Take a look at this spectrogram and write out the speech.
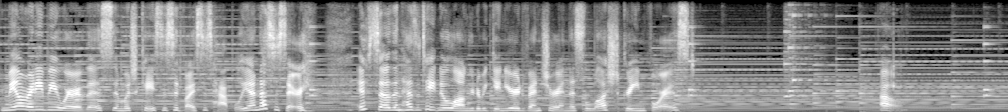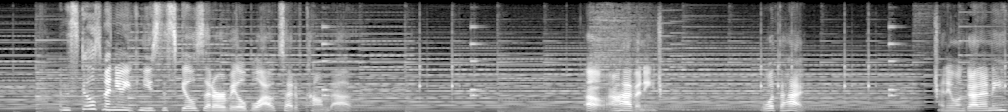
You may already be aware of this, in which case this advice is happily unnecessary. If so, then hesitate no longer to begin your adventure in this lush green forest. Oh. In the skills menu, you can use the skills that are available outside of combat. Oh, I don't have any. What the heck? Anyone got any?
